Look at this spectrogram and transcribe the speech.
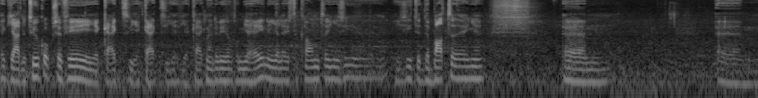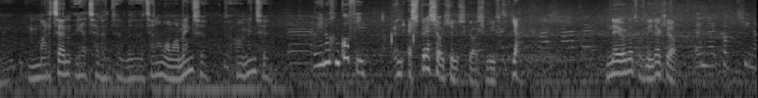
Ik, ja, natuurlijk observeer je. Je kijkt, je, kijkt, je, je, kijkt naar de wereld om je heen en je leest de kranten en je, zie, je ziet de debatten. En je, um, um, maar het zijn, ja, het, zijn, het zijn allemaal maar mensen. Allemaal mensen. Wil je nog een koffie? Een espressootje, Lucica, alsjeblieft. Ja. Nee hoor, dat hoeft niet. Dankjewel. Een uh, cappuccino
